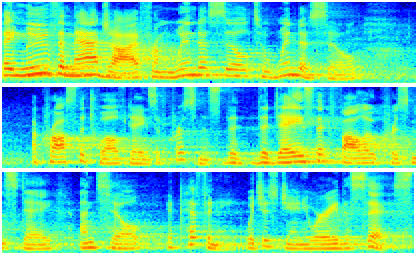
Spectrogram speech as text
they move the Magi from windowsill to windowsill across the 12 days of Christmas, the, the days that follow Christmas Day until Epiphany, which is January the 6th.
